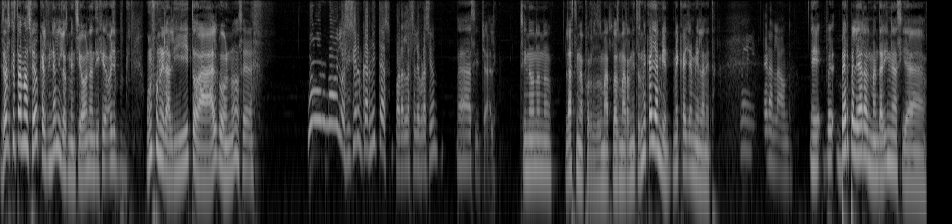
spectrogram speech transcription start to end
¿Sabes qué está más feo? Que al final ni los mencionan. Dije, oye, un funeralito, algo, ¿no? O sea. No, no, no, los hicieron carnitas para la celebración. Ah, sí, chale. Sí, no, no, no. Lástima por los, los marranitos. Me callan bien, me callan bien, la neta. eran la onda. Eh, ver pelear al Mandarinas y a,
